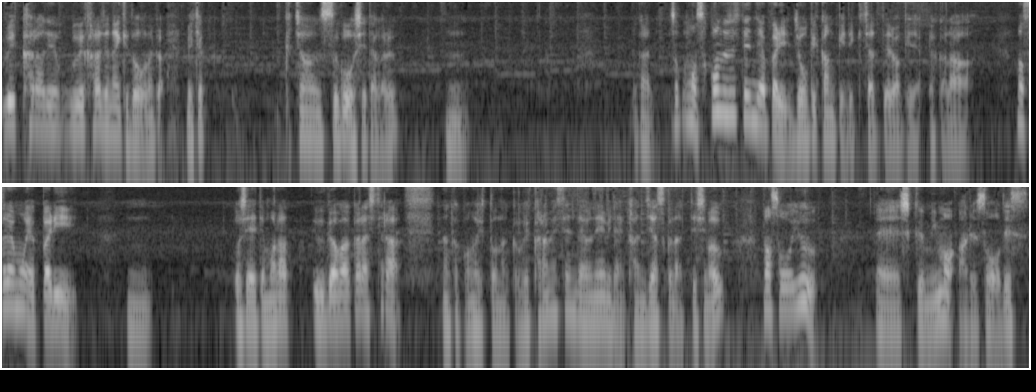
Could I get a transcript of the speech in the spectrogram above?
上からで、上からじゃないけど、なんかめちゃくちゃすごい教えたがる。うん。だから、そ、もうそこの時点でやっぱり上下関係できちゃってるわけやから、まあそれもやっぱり、うん、教えてもらう側からしたら、なんかこの人なんか上から目線だよね、みたいな感じやすくなってしまう。まあそういう、えー、仕組みもあるそうです。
